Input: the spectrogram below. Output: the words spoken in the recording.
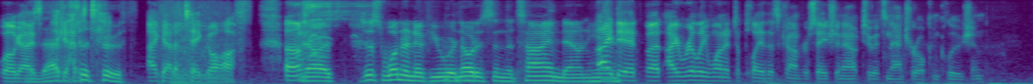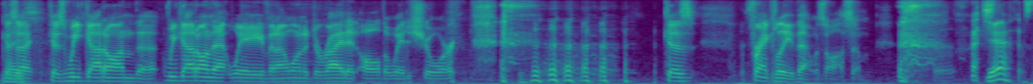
well guys And i gotta the t- truth. i gotta take off um, No, it's just wondering if you were noticing the time down here. I did, but I really wanted to play this conversation out to its natural conclusion because Nice. because we got on the we got on that wave, and I wanted to ride it all the way to shore. Because frankly, that was awesome. that's, Yeah. that's,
